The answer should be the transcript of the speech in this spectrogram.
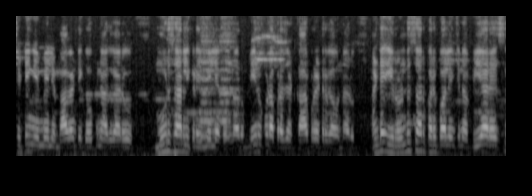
సిట్టింగ్ ఎమ్మెల్యే మాగంటి గోపినాథ్ గారు మూడు సార్లు ఇక్కడ ఎమ్మెల్యేగా ఉన్నారు. మీరు కూడా ప్రజెంట్ కార్పొరేటర్గా ఉన్నారు. అంటే ఈ రెండు సార్లు పరిపాలించిన బీఆర్ఎస్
